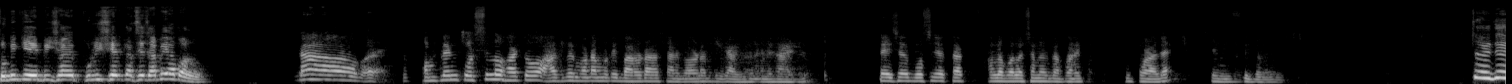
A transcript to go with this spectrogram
তুমি কি এই বিষয়ে পুলিশের কাছে যাবে আবারও না কমপ্লেন করছিল হয়তো আসবে মোটামুটি বারোটা সাড়ে বারোটার দিকে আসবে মনে হয় আসবে। সেই হিসেবে বসে একটা আলাপ আলোচনার ব্যাপারে করা যায় সেই। তো এই যে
